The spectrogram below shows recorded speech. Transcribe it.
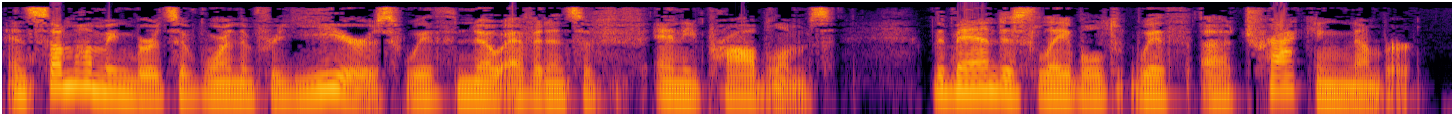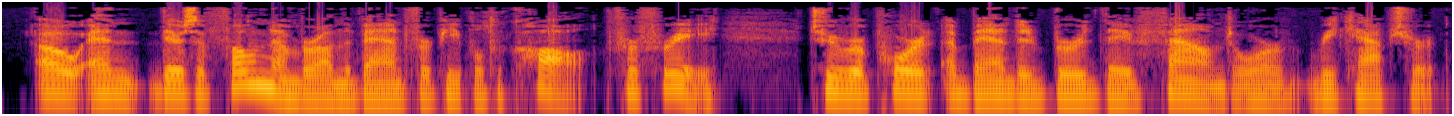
and some hummingbirds have worn them for years with no evidence of any problems. The band is labeled with a tracking number. Oh, and there's a phone number on the band for people to call for free to report a banded bird they've found or recaptured.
